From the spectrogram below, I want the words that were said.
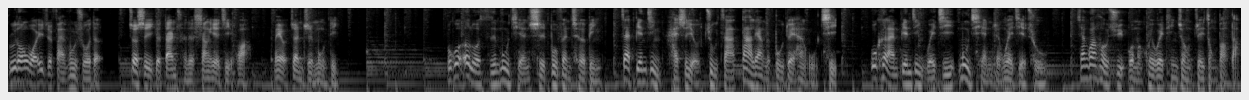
如同我一直反复说的，这是一个单纯的商业计划，没有政治目的。不过，俄罗斯目前是部分撤兵，在边境还是有驻扎大量的部队和武器。乌克兰边境危机目前仍未解除，相关后续我们会为听众追踪报道。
